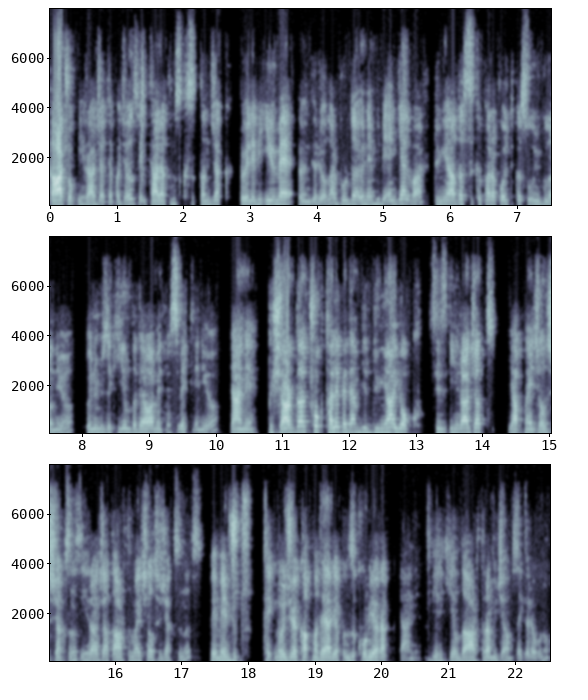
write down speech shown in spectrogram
daha çok ihracat yapacağız ve ithalatımız kısıtlanacak böyle bir ivme öngörüyorlar. Burada önemli bir engel var. Dünyada sıkı para politikası uygulanıyor. Önümüzdeki yılda devam etmesi bekleniyor. Yani dışarıda çok talep eden bir dünya yok. Siz ihracat yapmaya çalışacaksınız, ihracatı artırmaya çalışacaksınız ve mevcut teknoloji ve katma değer yapınızı koruyarak yani 1-2 yılda artıramayacağımıza göre bunu.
